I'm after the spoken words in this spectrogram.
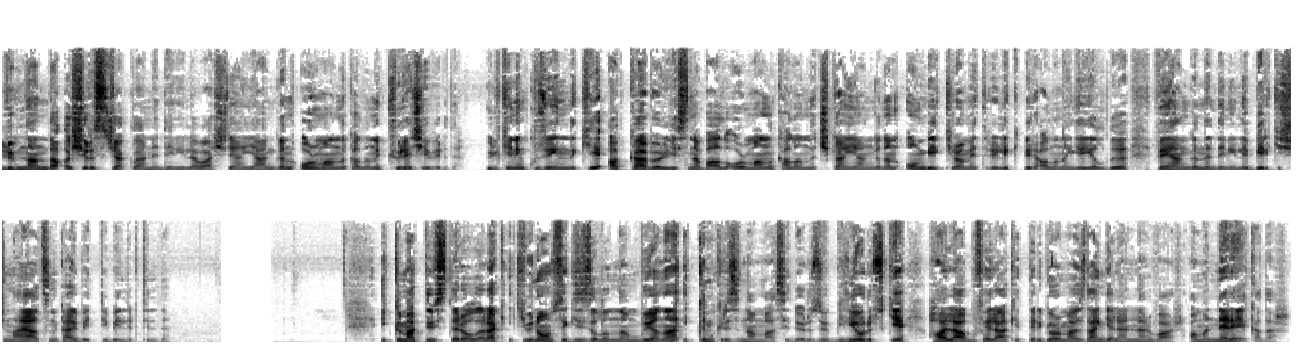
Lübnan'da aşırı sıcaklar nedeniyle başlayan yangın ormanlık alanı küle çevirdi. Ülkenin kuzeyindeki Akka bölgesine bağlı ormanlık alanda çıkan yangının 11 kilometrelik bir alana yayıldığı ve yangın nedeniyle bir kişinin hayatını kaybettiği belirtildi. İklim aktivistleri olarak 2018 yılından bu yana iklim krizinden bahsediyoruz ve biliyoruz ki hala bu felaketleri görmezden gelenler var ama nereye kadar?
